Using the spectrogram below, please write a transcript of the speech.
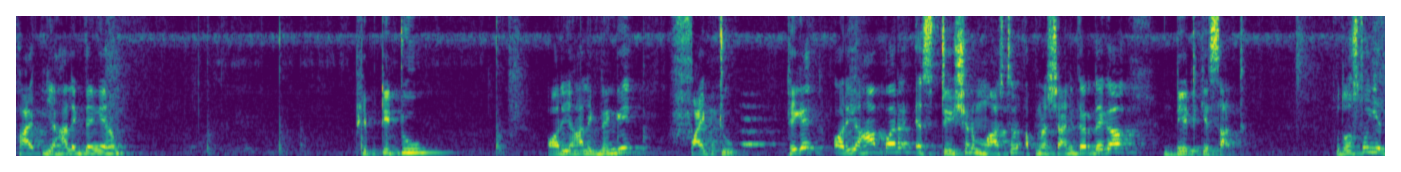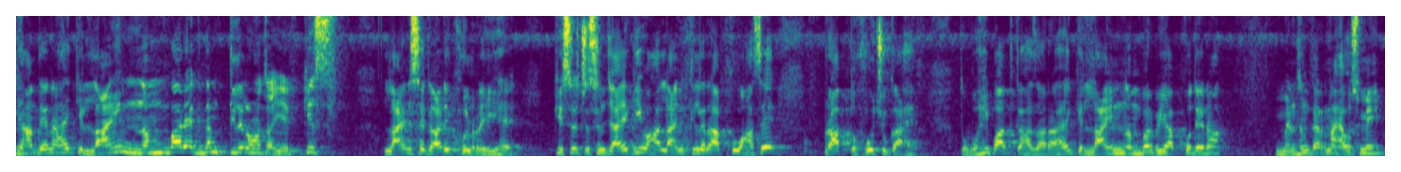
फाइव, यहाँ लिख देंगे हम फिफ्टी टू और यहाँ लिख देंगे फाइव टू ठीक है? और यहाँ पर स्टेशन मास्टर अपना शाइन कर देगा डेट के साथ। तो दोस्तों, ये ध्यान देना है कि लाइन नंबर एकदम क्लियर होना चाहिए। किस लाइन से गाड़ी खुल रही है, किस स्टेशन जाएगी, वहाँ लाइन क्लियर आपको वहाँ से प्राप्त हो चुका है। तो वही बात कहा जा रहा है कि लाइन नंबर भी आपको देना मेंशन करना है उसमें।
